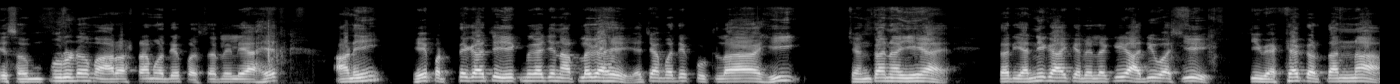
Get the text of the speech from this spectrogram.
हे संपूर्ण महाराष्ट्रामध्ये पसरलेले आहेत. आणि हे प्रत्येकाचे एकमेकाचे नातलग आहे. याच्यामध्ये कुठलाही शंका नाही आहे तर यांनी काय केलेलं की आदिवासीची व्याख्या करताना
